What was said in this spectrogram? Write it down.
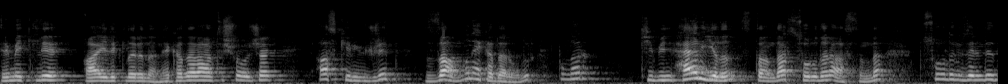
emekli aylıklarına ne kadar artış olacak, askeri ücret zammı ne kadar olur? Bunlar gibi her yılın standart soruları aslında. Bu sorular üzerinde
